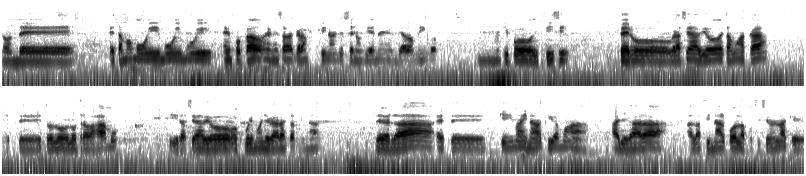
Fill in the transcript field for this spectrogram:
donde estamos muy, muy, muy enfocados en esa gran final que se nos viene el día domingo. Un equipo difícil, pero gracias a Dios estamos acá. Este, esto lo, trabajamos y gracias a Dios pudimos llegar a esta final. De verdad, este, ¿quién imaginaba que íbamos a, llegar a, la final por la posición en la que,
